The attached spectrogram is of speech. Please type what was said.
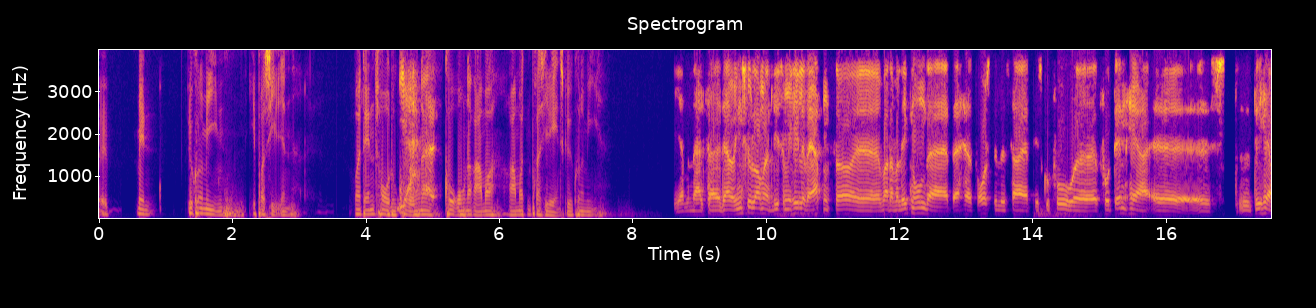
Øh, men økonomien i Brasilien, hvordan tror du, corona, ja. corona rammer, rammer den brasilianske økonomi? Jamen altså, der er jo ingen tvivl om, at ligesom i hele verden, så øh, var der vel ikke nogen, der, der havde forestillet sig, at det skulle få, øh, få den her, øh, det her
